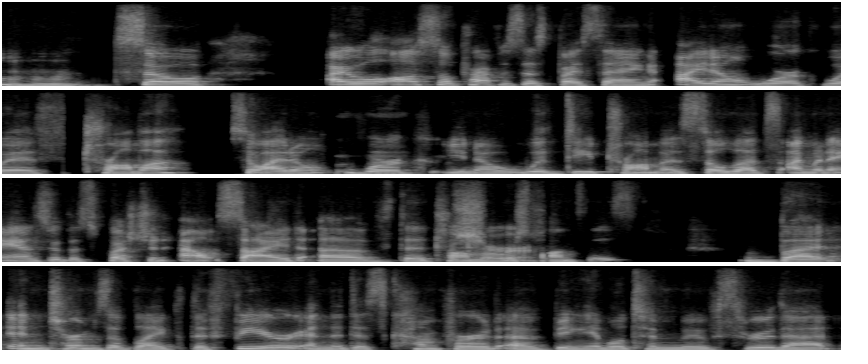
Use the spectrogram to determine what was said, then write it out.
mm-hmm. so i will also preface this by saying i don't work with trauma so i don't mm-hmm. work you know with deep traumas so let's i'm going to answer this question outside of the trauma sure. responses but in terms of like the fear and the discomfort of being able to move through that,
